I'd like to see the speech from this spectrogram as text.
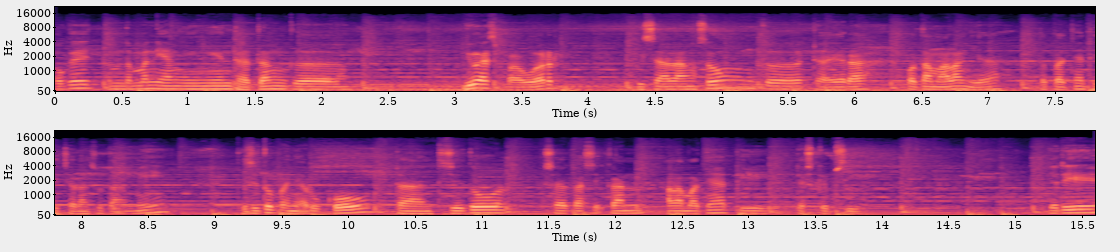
Oke teman-teman yang ingin datang ke US Power bisa langsung ke daerah Kota Malang ya tepatnya di Jalan Sutami. Di situ banyak ruko dan di situ saya kasihkan alamatnya di deskripsi jadi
